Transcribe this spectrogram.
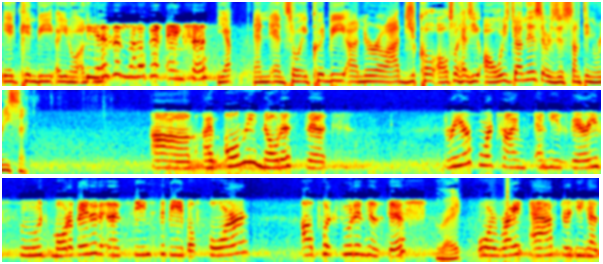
It can be, uh, you know, a, He is a little bit anxious. yep, and and so it could be a neurological. Also, has he always done this, or is this something recent? Um, I've only noticed it three or four times, and he's very food motivated, and it seems to be before I'll put food in his dish Right. or right after he has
